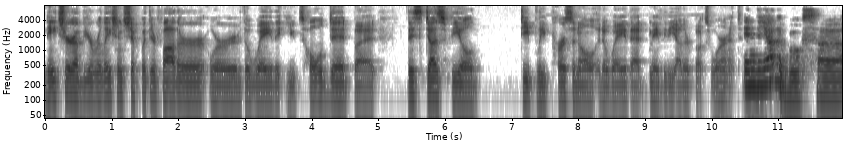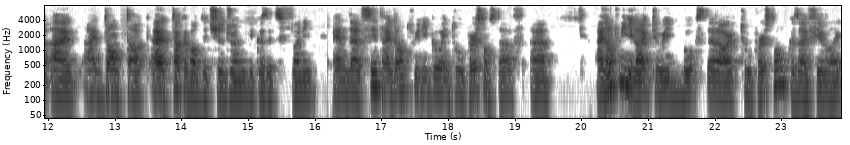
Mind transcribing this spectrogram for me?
nature of your relationship with your father or the way that you told it, but this does feel deeply personal in a way that maybe the other books weren't. In the other books, uh, I I don't talk. I talk about the children because it's funny, and that's it. I don't really go into personal stuff. Uh, I don't really like to read books that are too personal because I feel like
